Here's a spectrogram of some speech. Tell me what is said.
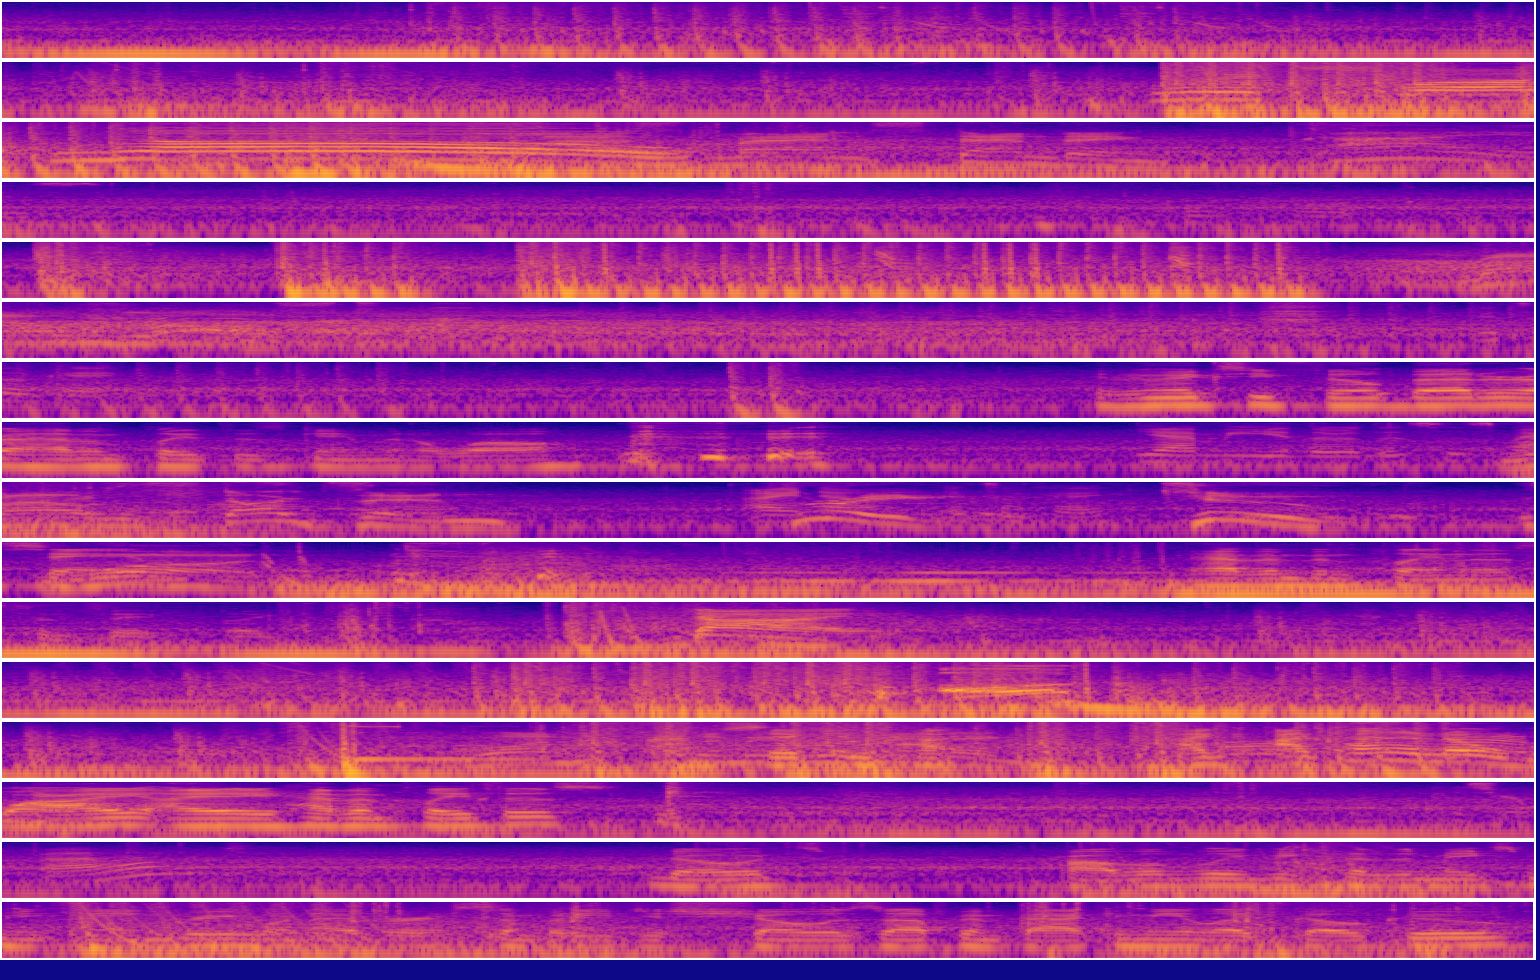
Quick slot. No! Last man standing. Guys. Round lost. It's okay. If it makes you feel better, I haven't played this game in a while. Yeah, me either. This is my Round first game. starts in I know. three, It's okay. two, Same. one. I haven't been playing this since it like die. Oh, One enemy sick and ti- remaining. I I kind of know why I haven't played this. No, it's probably because it makes me angry whenever somebody just shows up and back at me like Goku,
